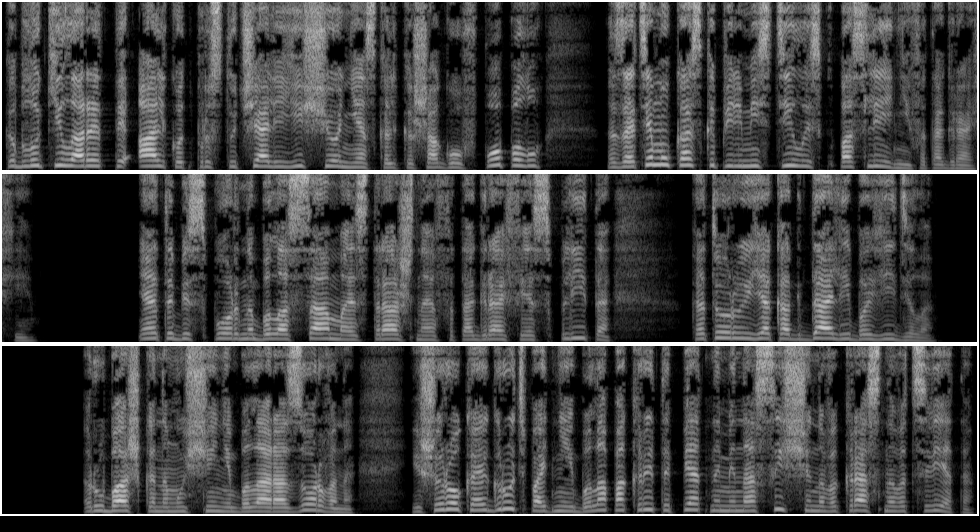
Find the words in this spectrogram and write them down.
Каблуки Лоретты Алькот простучали еще несколько шагов по полу, затем указка переместилась к последней фотографии. Это, бесспорно, была самая страшная фотография сплита, которую я когда-либо видела. Рубашка на мужчине была разорвана, и широкая грудь под ней была покрыта пятнами насыщенного красного цвета.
